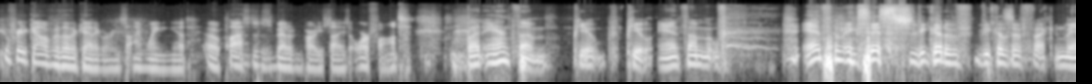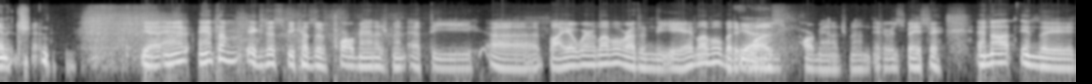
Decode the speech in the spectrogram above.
Feel free to come up with other categories. I'm winging it. Oh, class is better than party size or font. But Anthem, pew pew, Anthem, Anthem exists because of because of fucking management. Yeah, Anthem exists because of poor management at the uh, BioWare level rather than the EA level, but it Yeah. was poor management. It was basic, and not in the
